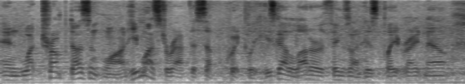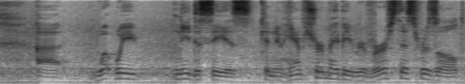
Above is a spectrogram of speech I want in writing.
and what Trump doesn't want, he wants to wrap this up quickly. He's got a lot of other things on his plate right now. Uh, what we need to see is can New Hampshire maybe reverse this result,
